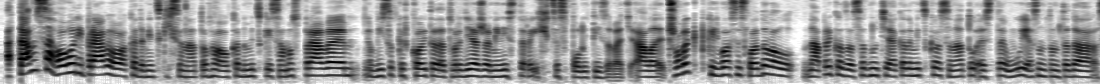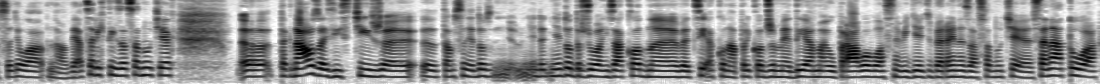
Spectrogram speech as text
a tam sa hovorí práve o akademických senátoch a o akademickej samozpráve. Vysoké školy teda tvrdia, že minister ich chce spolitizovať. Ale človek, keď vlastne sledoval napríklad zasadnutie akademického senátu STU, ja som tam teda sedela na viacerých tých zasadnutiach, e, tak naozaj zistí, že e, tam sa nedodržujú ani základné veci, ako napríklad, že médiá majú právo vlastne vidieť verejné zasadnutie senátu a,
